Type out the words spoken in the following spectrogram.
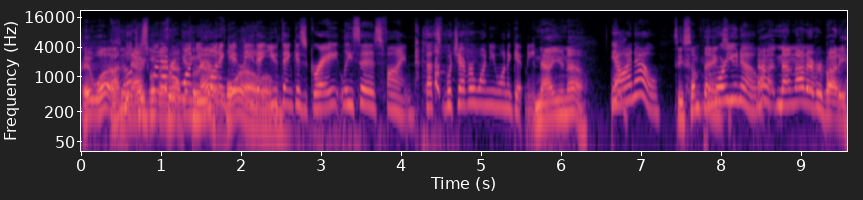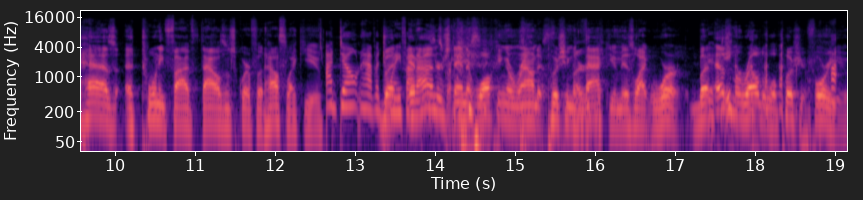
It was. I and Just whatever one you want to get me that you think is great, Lisa is fine. That's whichever one you want to get me. Now you know. Yeah, I know. See, some things. The more you know. Now, now not everybody has a 25,000 square foot house like you. I don't have a But, twenty-five. and I understand that walking around it pushing a vacuum is like work, but Esmeralda will push it for you.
